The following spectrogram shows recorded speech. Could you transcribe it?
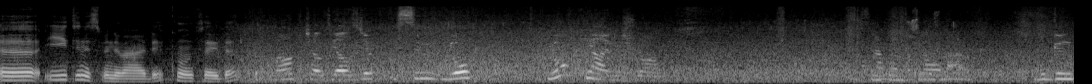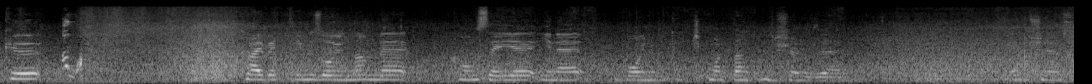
e, Yiğit'in ismini verdi konseyde. ne yapacağız? Yazacak isim yok. Yok yani şu an. Bugünkü kaybettiğimiz oyundan ve konseye yine boynu büküp çıkmaktan konuşuyoruz yani. Ne düşünüyorsun?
